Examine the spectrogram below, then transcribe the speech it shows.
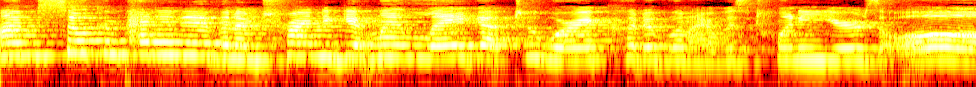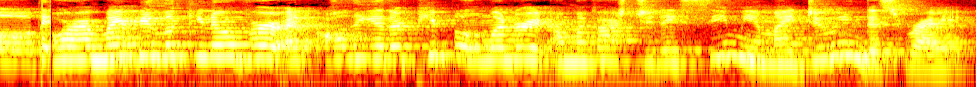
I'm so competitive and I'm trying to get my leg up to where I could have when I was 20 years old. Or I might be looking over at all the other people and wondering, oh my gosh, do they see me? Am I doing this right?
